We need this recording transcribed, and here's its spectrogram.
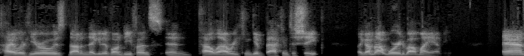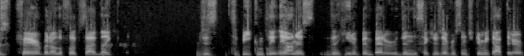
Tyler Herro is not a negative on defense and Kyle Lowry can get back into shape, like I'm not worried about Miami. And That's fair, but on the flip side, like just to be completely honest, the Heat have been better than the Sixers ever since Jimmy got there.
